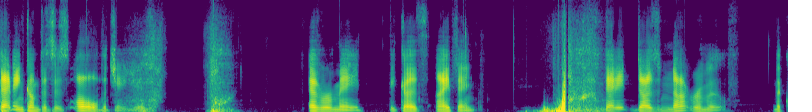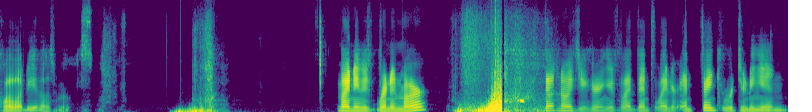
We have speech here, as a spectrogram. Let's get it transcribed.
that encompasses all the changes ever made because I think that it does not remove the quality of those movies. My name is Brendan Marr. That noise you're hearing is my ventilator, and thank you for tuning in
